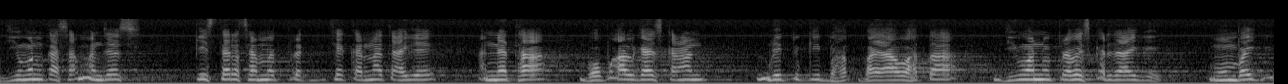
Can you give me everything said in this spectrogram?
जीवन का सामंजस्य किस तरह से हमें प्रकृति से करना चाहिए, अन्यथा भोपाल गैस कांड, मृत्यु की भयावहता जीवन में प्रवेश कर जाएगी। मुंबई की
